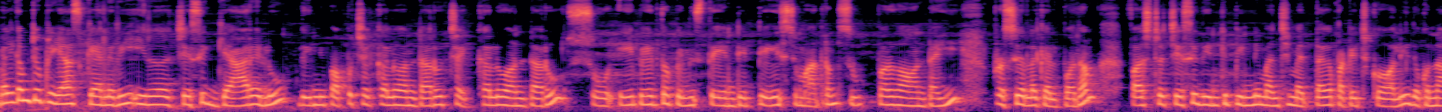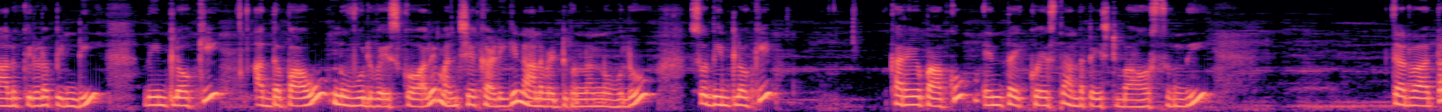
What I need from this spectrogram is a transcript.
వెల్కమ్ టు ప్రియాస్ గ్యాలరీ. ఈరోజు వచ్చేసి గ్యారెలు. దీన్ని పప్పు చెక్కలు అంటారు చెక్కలు అంటారు. సో ఏ పేరుతో పిలిస్తే ఏంటి? టేస్ట్ మాత్రం సూపర్గా ఉంటాయి. ప్రొసీజర్లోకి వెళ్ళిపోదాం. ఫస్ట్ వచ్చేసి దీనికి పిండి మంచి మెత్తగా పట్టించుకోవాలి. ఇది ఒక నాలుగు కిలోల పిండి. దీంట్లోకి అద్దపావు నువ్వులు వేసుకోవాలి. మంచిగా కడిగి నానబెట్టుకున్న నువ్వులు. సో దీంట్లోకి కరివేపాకు. ఎంత ఎక్కువ వేస్తే అంత టేస్ట్ బాగా వస్తుంది. తర్వాత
